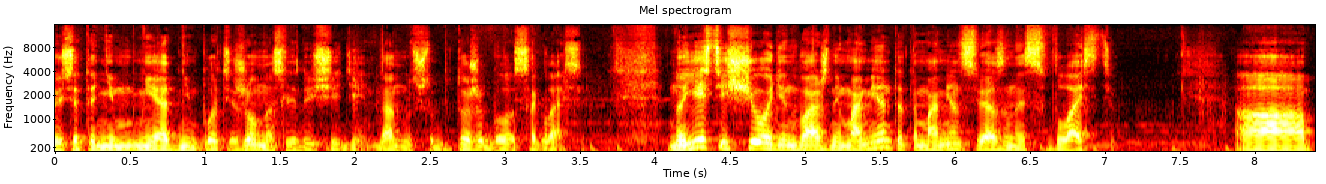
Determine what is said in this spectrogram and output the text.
То есть это не, не одним платежом на следующий день, да, ну, чтобы тоже было согласие. Но есть еще один важный момент, это момент, связанный с властью. А,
